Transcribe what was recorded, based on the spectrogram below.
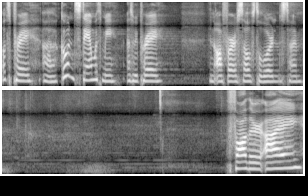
Let's pray. Uh, go and stand with me as we pray and offer ourselves to Lord this time. Father, I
